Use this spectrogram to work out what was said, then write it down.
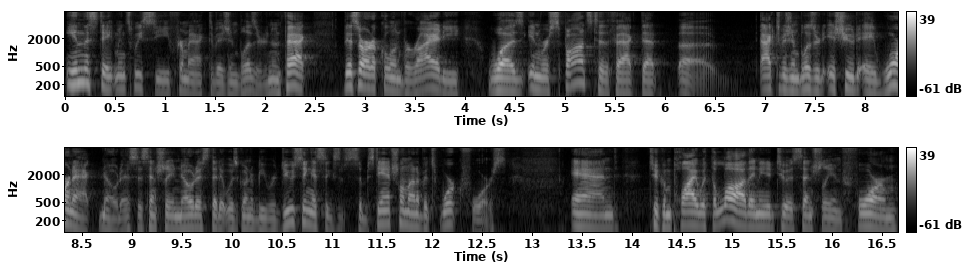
in the statements we see from Activision Blizzard. And in fact, this article in Variety was in response to the fact that uh, Activision Blizzard issued a WARN Act notice, essentially a notice that it was going to be reducing a substantial amount of its workforce. And to comply with the law, they needed to essentially inform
